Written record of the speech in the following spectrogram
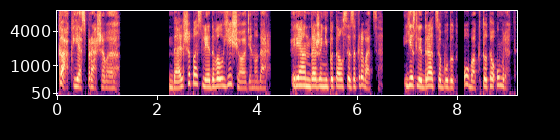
Как, я спрашиваю?» Дальше последовал еще один удар. Риан даже не пытался закрываться. Если драться будут оба, кто-то умрет.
